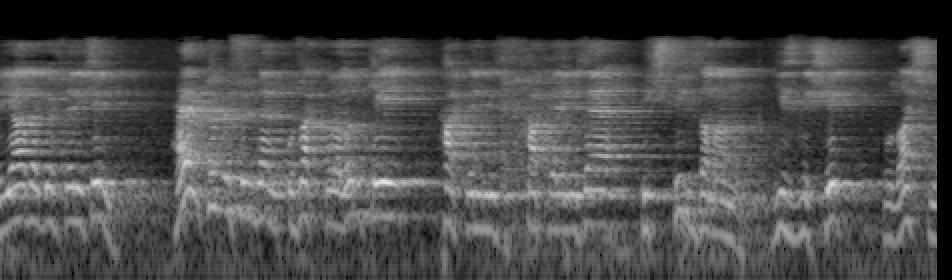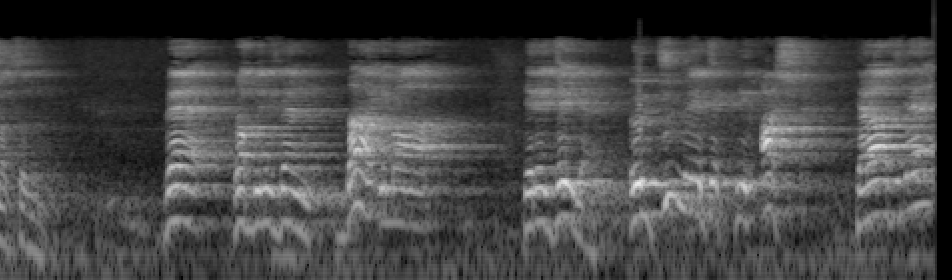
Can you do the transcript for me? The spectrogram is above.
Riya ve gösterişin her türlüsünden uzak duralım ki kalplerimiz, kalplerimize hiçbir zaman gizli şirk bulaşmasın. Ve Rabbimizden daima dereceyle ölçülmeyecek bir aşk, terazide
